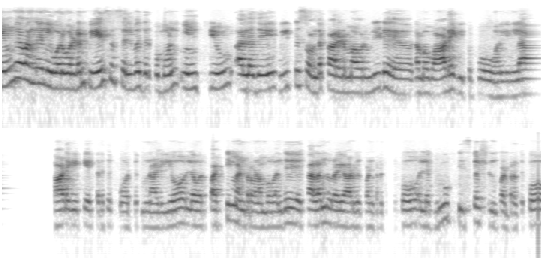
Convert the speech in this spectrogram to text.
எங்க வந்து நீ ஒருவரிடம் பேச செல்வதற்கு முன் இன்டர்வியூ அல்லது வீட்டு சொந்தக்காரிடம் அவர் வீடு நம்ம வாடகைக்கு போவோம் இல்லைங்களா? வாடகை கேட்கறதுக்கு போறதுக்கு முன்னாடியோ இல்ல ஒரு பட்டிமன்றம் நம்ம வந்து கலந்துரையாடல் பண்றதுக்கோ இல்ல குரூப் டிஸ்கஷன் பண்றதுக்கோ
